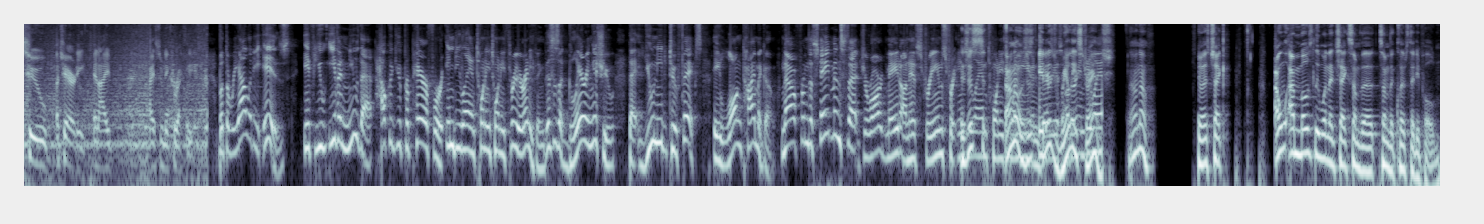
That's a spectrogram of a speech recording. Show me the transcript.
to a charity, and I I assumed it correctly. But the reality is, if you even knew that, how could you prepare for IndieLand 2023 or anything? This is a glaring issue that you needed to fix a long time ago. Now, from the statements that Jirard made on his streams for IndieLand It's just, I 2020 don't know. It's just, and it really other IndieLand strange. I don't know. So let's check. I, I mostly want to check some of the some of the clips that he pulled.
